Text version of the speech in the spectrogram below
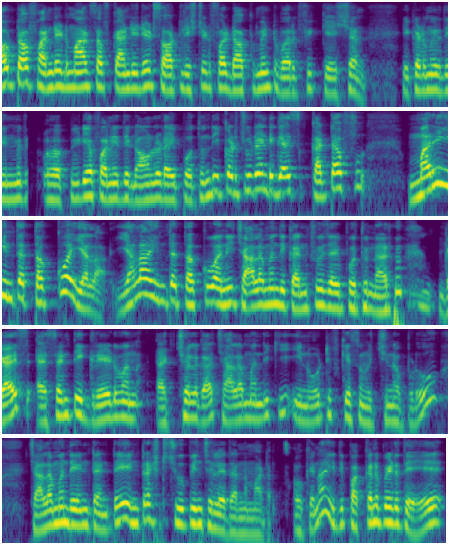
out of hundred marks of candidate shortlisted for document verification ఇక్కడ మీరు దీని మీద పీడిఎఫ్ అనేది డౌన్లోడ్ అయిపోతుంది. ఇక్కడ చూడండి గైస్ కట్ ఆఫ్ మరీ ఇంత తక్కువ ఎలా? ఎలా ఇంత తక్కువ అని చాలామంది కన్ఫ్యూజ్ అయిపోతున్నారు. గైస్ ఎస్ఎన్టీ గ్రేడ్ వన్ యాక్చువల్గా చాలామందికి ఈ నోటిఫికేషన్ వచ్చినప్పుడు చాలామంది ఏంటంటే ఇంట్రెస్ట్ చూపించలేదన్నమాట. ఓకేనా ఇది పక్కన పెడితే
